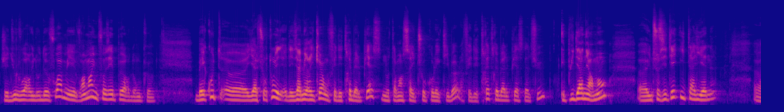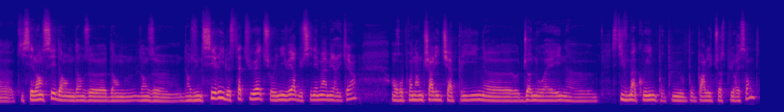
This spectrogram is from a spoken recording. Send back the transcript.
J'ai dû le voir une ou deux fois, mais vraiment il me faisait peur. Donc ben écoute, euh, il y a surtout les, Américains ont fait des très belles pièces, notamment Sideshow Collectible a fait des très très belles pièces là-dessus. Et puis dernièrement, euh, une société italienne euh, qui s'est lancée dans, une série de statuettes sur l'univers du cinéma américain, en reprenant Charlie Chaplin, John Wayne, Steve McQueen, pour, plus, pour parler de choses plus récentes.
